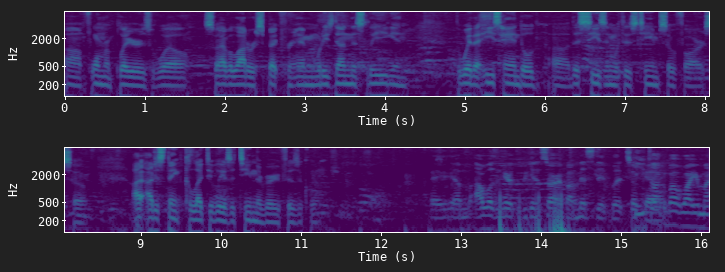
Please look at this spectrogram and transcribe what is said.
Uh, former player as well. So I have a lot of respect for him and what he's done in this league and the way that he's handled uh, this season with his team so far. So I, I, just think collectively as a team they're very physical. Hey, um, I wasn't here at the beginning. Sorry if I missed it, but It's can you okay. talk about why your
